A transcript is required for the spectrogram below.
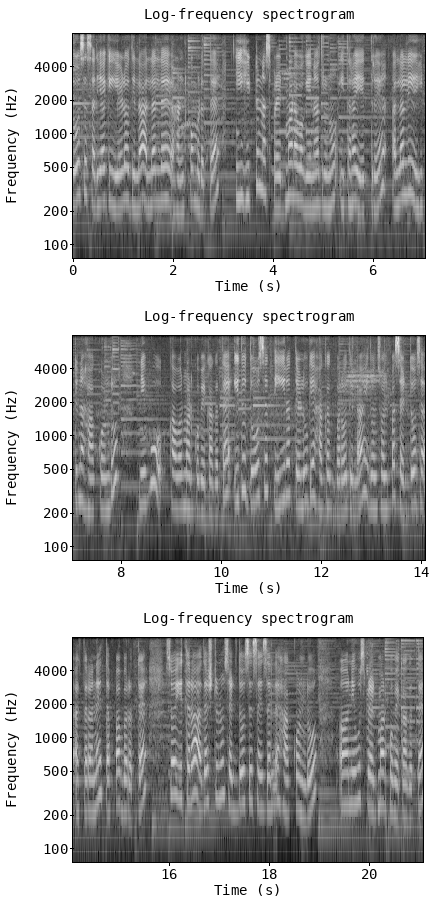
ದೋಸೆ ಸರಿಯಾಗಿ ಏಳೋದಿಲ್ಲ, ಅಲ್ಲಲ್ಲೇ ಅಂಟ್ಕೊಂಡ್ಬಿಡುತ್ತೆ. ಈ ಹಿಟ್ಟನ್ನು ಸ್ಪ್ರೆಡ್ ಮಾಡೋವಾಗ ಏನಾದ್ರೂ ಈ ಥರ ಎತ್ತರೆ ಅಲ್ಲಲ್ಲಿ ಹಿಟ್ಟನ್ನು ಹಾಕ್ಕೊಂಡು ನೀವು ಕವರ್ ಮಾಡ್ಕೋಬೇಕಾಗತ್ತೆ. ಇದು ದೋಸೆ ತೀರ ತೆಳುಗೆ ಹಾಕಕ್ಕೆ ಬರೋದಿಲ್ಲ. ಇದೊಂದು ಸ್ವಲ್ಪ ಸೆಟ್ ದೋಸೆ ಆ ಥರನೇ ದಪ್ಪ ಬರುತ್ತೆ. ಸೊ ಈ ಥರ ಆದಷ್ಟು ಸೆಟ್ ದೋಸೆ ಸೈಜಲ್ಲೇ ಹಾಕ್ಕೊಂಡು ನೀವು ಸ್ಪ್ರೆಡ್ ಮಾಡ್ಕೋಬೇಕಾಗತ್ತೆ.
